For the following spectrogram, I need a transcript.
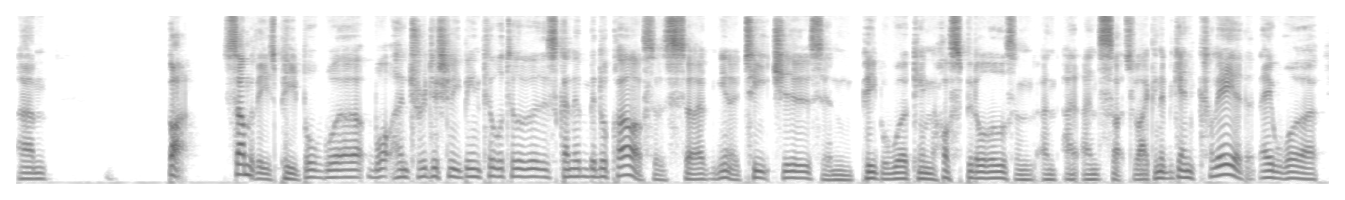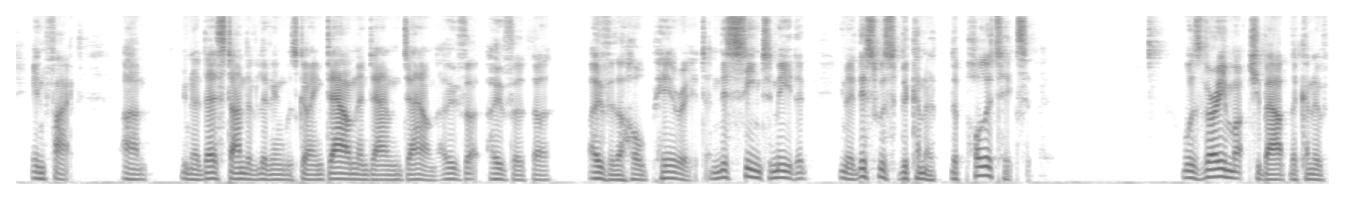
Um, some of these people were what had traditionally been thought of as kind of middle class, as uh, you know, teachers and people working in hospitals and, and and such like. And it became clear that they were, in fact, um, you know their standard of living was going down and down and down over over the over the whole period. And this seemed to me that you know this was the kind of the politics of it was very much about the kind of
